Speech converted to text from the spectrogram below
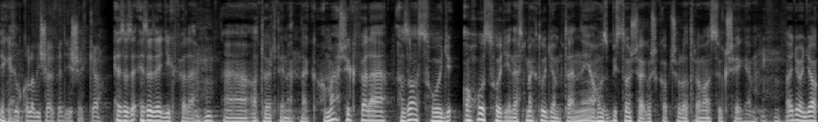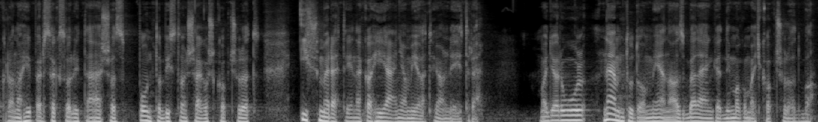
Igen. azokkal a viselkedésekkel. Ez az, ez az egyik fele uh-huh. a történetnek. A másik fele az az, hogy ahhoz, hogy én ezt meg tudjam tenni, ahhoz biztonságos kapcsolatra van szükségem. Uh-huh. Nagyon gyakran a hiperszexualitás az pont a biztonságos kapcsolat ismeretének a hiánya miatt jön létre. Magyarul nem tudom, milyen az beleengedni magam egy kapcsolatba.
